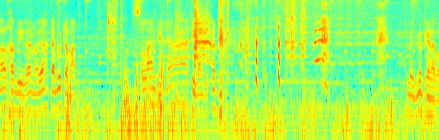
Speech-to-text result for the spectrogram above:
Alhamdulillah no ya tempe udah mateng. Selanjutnya dilanjutkan dengan dilanjutkan dengan apa?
